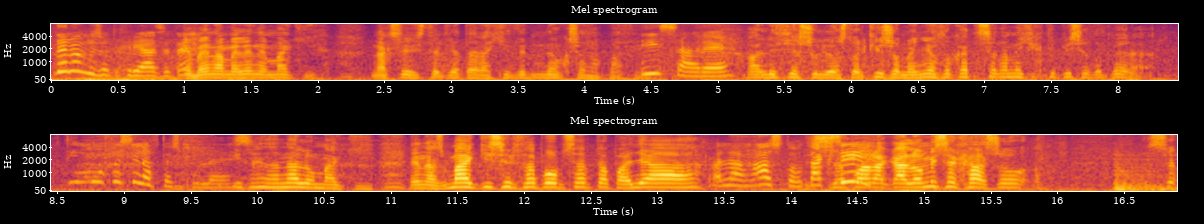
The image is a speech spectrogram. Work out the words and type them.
Δεν νομίζω ότι χρειάζεται. Εμένα με λένε Μάκη. Να ξέρεις τέτοια ταραχή δεν την έχω ξαναπάθει. Ίσα ρε. Αλήθεια σου λέω, στορκίζομαι, νιώθω κάτι σαν να με έχει χτυπήσει εδώ πέρα. Τι μούφες είναι αυτές που λες; Είδα έναν άλλο Μάκη. Ένας Μάκης ήρθε απόψε από τα παλιά. Καλά, άστο, ταξί. Σε παρακαλώ, μη σε χάσω. Σε...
